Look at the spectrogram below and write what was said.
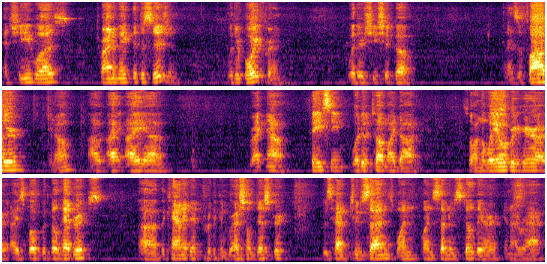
And she was trying to make the decision with her boyfriend whether she should go. And as a father, you know, I, I, I uh, right now, facing what to tell my daughter. So on the way over here, I, I spoke with Bill Hedricks, uh, the candidate for the congressional district, who's had two sons, one, one son who's still there in Iraq.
